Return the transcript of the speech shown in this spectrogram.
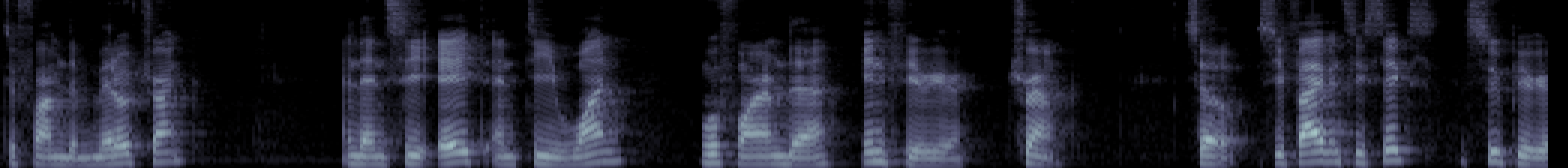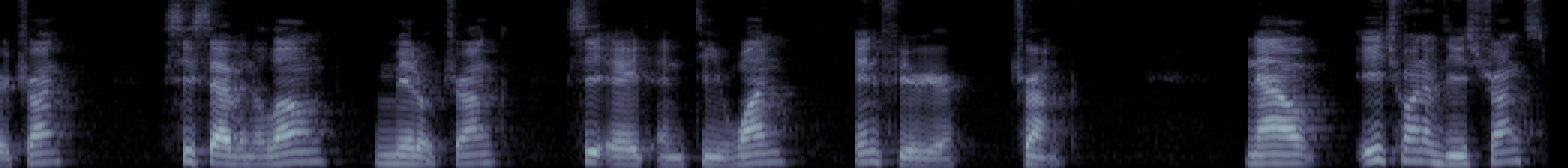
to form the middle trunk, and then C8 and T1 will form the inferior trunk. So C5 and C6, superior trunk, C7 alone, middle trunk, C8 and T1, inferior trunk. Now, each one of these trunks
